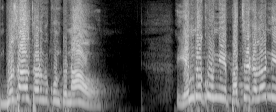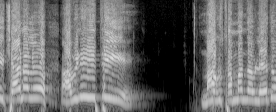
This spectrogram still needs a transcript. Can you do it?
భుజాలు తడుపుకుంటున్నావు ఎందుకు నీ పత్రికలో నీ ఛానల్లో అవినీతి మాకు సంబంధం లేదు?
